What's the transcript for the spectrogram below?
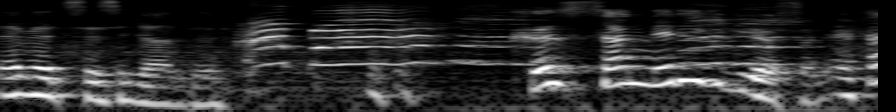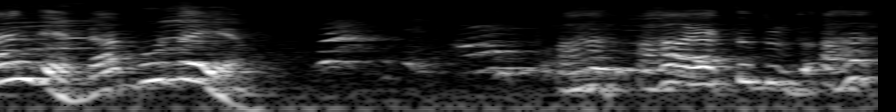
Evet sesi geldi. Kız sen nereye gidiyorsun? Efendim ben buradayım. Aha, aha ayakta durdu. Aha.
